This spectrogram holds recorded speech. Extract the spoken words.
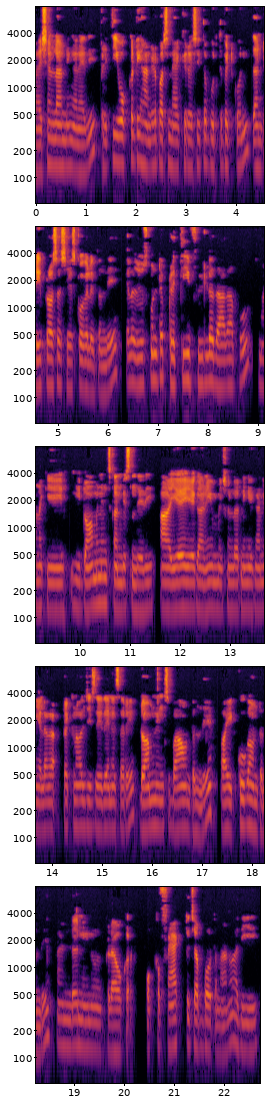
మెషిన్ లెర్నింగ్ అనేది ప్రతి ఒక్కటి హండ్రెడ్ పర్సెంట్ యాక్యురసీతో గుర్తుపెట్టుకొని దాన్ని రీప్రాసెస్ చేసుకోగలుగుతుంది. ఇలా చూసుకుంటే ప్రతి ఫీల్డ్లో దాదాపు మనకి ఈ డామినెన్స్ కనిపిస్తుంది. ఏది? ఆ ఏఐఏ కానీ మిషన్ లెర్నింగ్ కానీ ఎలాగ టెక్నాలజీస్ ఏదైనా సరే డామినెన్స్ బాగుంటుంది. బాగా ఎక్కువగా ఉంటుంది. అండ్ నేను ఇక్కడ ఒక ఒక ఫ్యాక్ట్ చెప్పబోతున్నాను. అది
